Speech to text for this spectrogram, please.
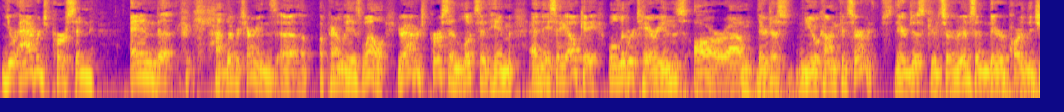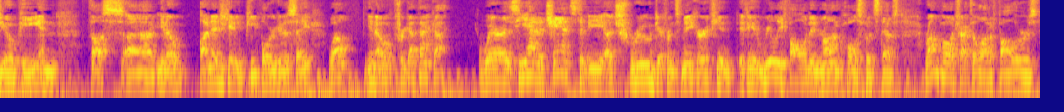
your average person and uh, God, libertarians uh, apparently as well. Your average person looks at him and they say, "Okay, well, libertarians are um, they're just neocon conservatives. They're just conservatives, and they're part of the GOP, and thus, uh, you know, uneducated people are going to say, well, you know, forget that guy." Whereas he had a chance to be a true difference maker if he had, if he had really followed in Ron Paul's footsteps. Ron Paul attracted a lot of followers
